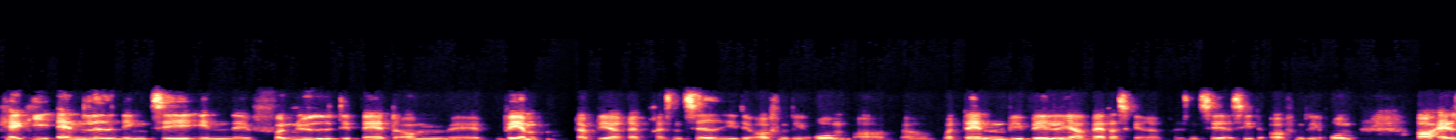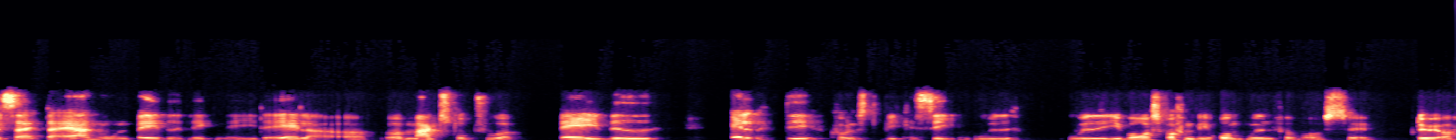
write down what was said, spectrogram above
kan give anledning til en øh, fornyet debat om, øh, hvem der bliver repræsenteret i det offentlige rum, og, og hvordan vi vælger, hvad der skal repræsenteres i det offentlige rum. Og altså, at der er nogle bagvedliggende idealer og, og magtstruktur bagved alt det kunst, vi kan se ude, ude i vores offentlige rum, uden for vores øh, døre.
